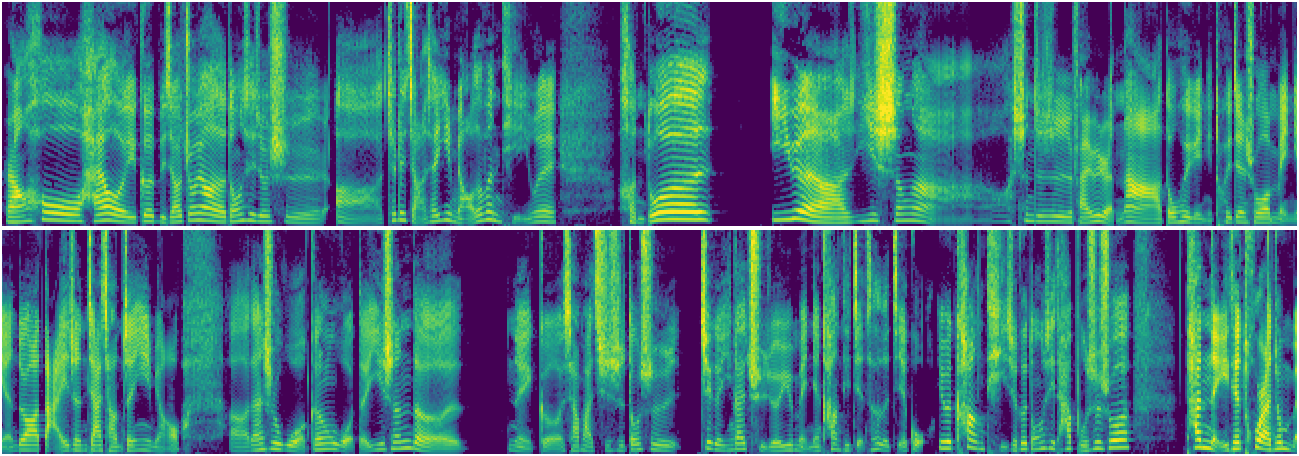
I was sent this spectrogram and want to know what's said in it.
然后还有一个比较重要的东西就是啊，这里讲一下疫苗的问题，因为很多医院啊、医生啊。甚至是繁育人呐，都会给你推荐说每年都要打一针加强针疫苗，呃，但是我跟我的医生的那个想法其实都是这个应该取决于每年抗体检测的结果，因为抗体这个东西它不是说它哪一天突然就没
